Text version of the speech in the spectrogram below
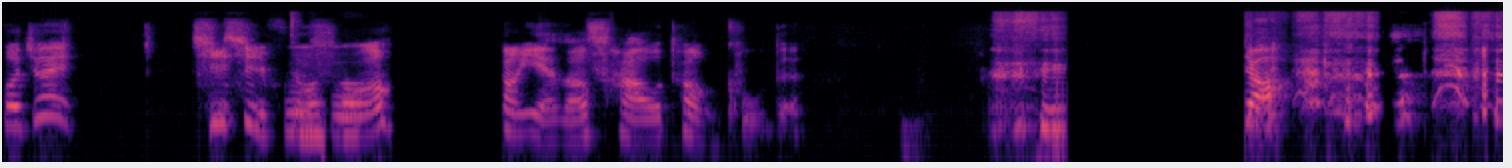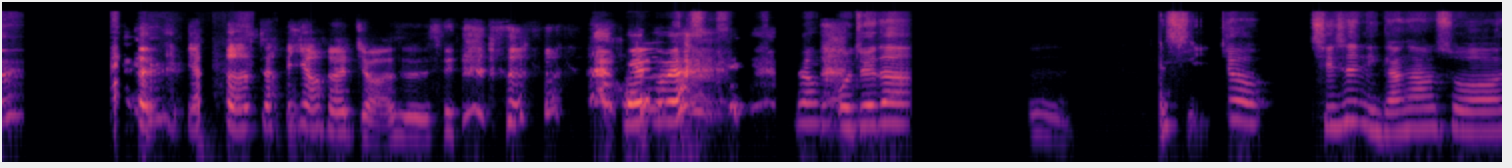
我就会起起伏伏。创业的时候超痛苦的，有。要喝酒，要喝酒了，是不是？没有，没有，没有。我觉得，嗯，就其实你刚刚说，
